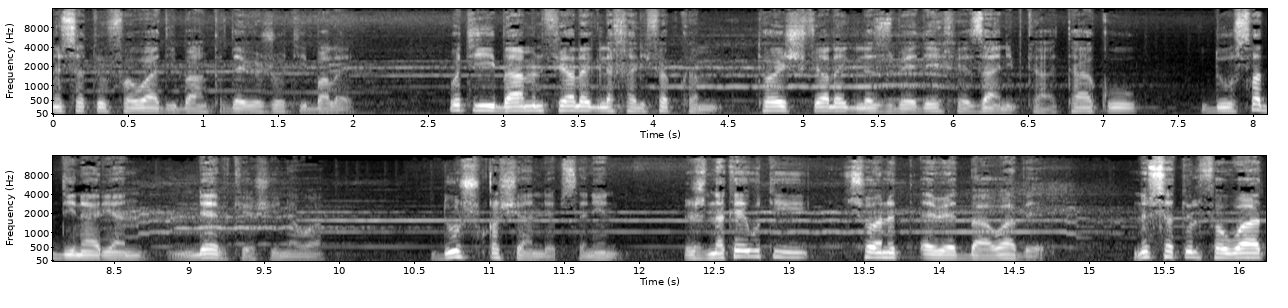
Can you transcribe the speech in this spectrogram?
نوسەت و فەوادی بانکردە وێژوتی بەڵێ وتی با من فێڵێک لە خەلیفە بکەم تۆیش فێڵێک لە زوبێدەی خێزانی بکە تاکو و دوسە دیناریان لێ بکێشینەوە دووش قەشیان لێبسەنین ژنەکەی وتی چۆنت ئەوێت باوا بێت نسهة الفوات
